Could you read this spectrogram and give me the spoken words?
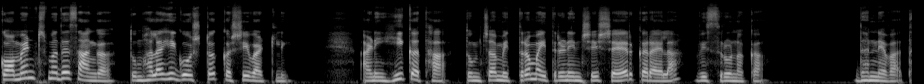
कॉमेंट्समध्ये सांगा तुम्हाला ही गोष्ट कशी वाटली आणि ही कथा तुमच्या मित्रमैत्रिणींशी शेअर करायला विसरू नका. धन्यवाद.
